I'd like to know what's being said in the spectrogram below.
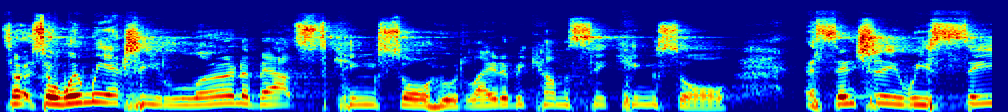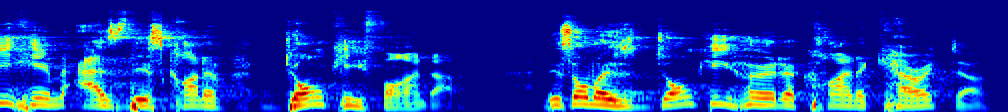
So, so when we actually learn about King Saul, who would later become King Saul, essentially we see him as this kind of donkey finder this almost donkey herder kind of character.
